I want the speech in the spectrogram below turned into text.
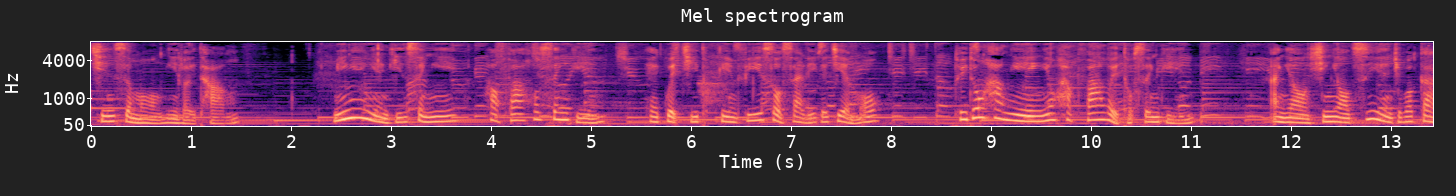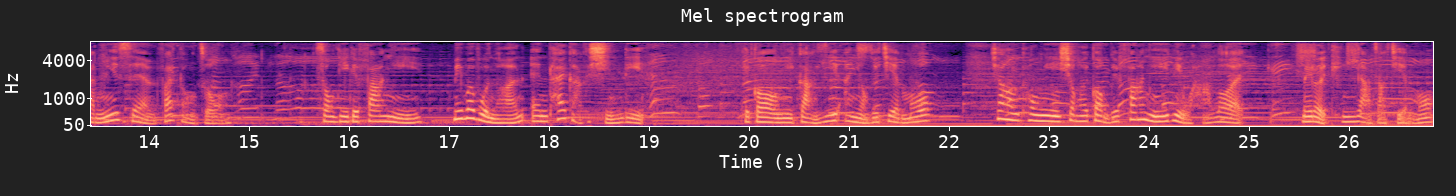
请什么你来听。明日眼睛生意，合法好生钱，系国际托金会所设立个节目，推动行业用合法来托生钱，按用信用资源就把革命生活当中，上帝个发言。每晚温暖俺大家的心灵，一个你讲意按样嘅节目。将童年上海讲的话语留下来，每来听廿集节目。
